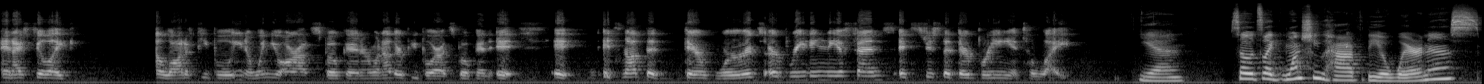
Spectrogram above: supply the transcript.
and i feel like a lot of people you know when you are outspoken or when other people are outspoken it it it's not that their words are breeding the offense it's just that they're bringing it to light. Yeah. So it's like once you have the awareness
